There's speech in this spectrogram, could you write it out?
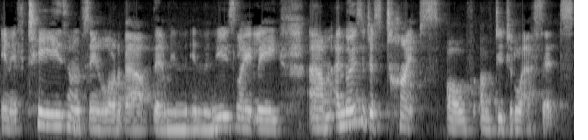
NFTs, and I've seen a lot about them in, in the news lately. Um, and those are just types of, of digital assets,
